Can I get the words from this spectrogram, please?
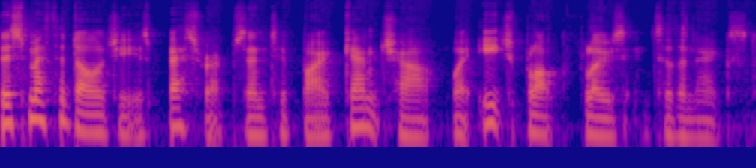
This methodology is best represented by a Gantt chart where each block flows into the next.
